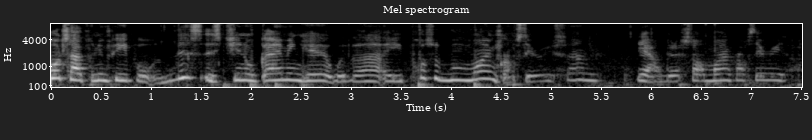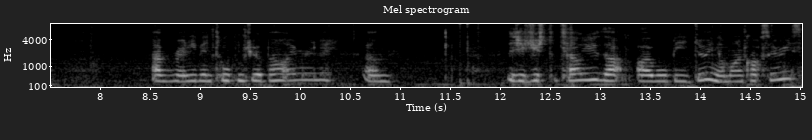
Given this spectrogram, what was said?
What's happening, people? This is Jinnell Gaming here with uh, a possible Minecraft series. Um, yeah, I'm gonna start a Minecraft series. I haven't really been talking to you about it, really. Um, this is just to tell you that I will be doing a Minecraft series.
